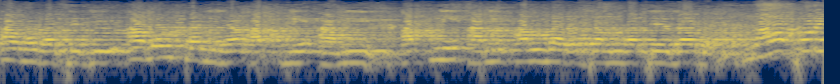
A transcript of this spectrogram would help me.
আমল আছে যে আমলটা নিয়ে আপনি আমি আপনি আমি আল্লাহর জান্নাতে যাব? না পড়ি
